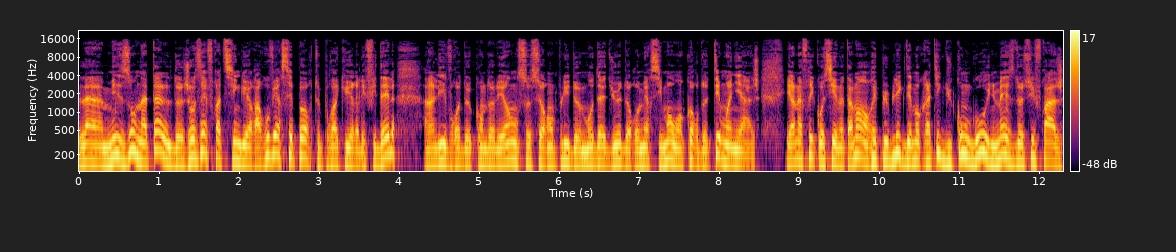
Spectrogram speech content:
la maison natale de Joseph Ratzinger a rouvert ses portes pour accueillir les fidèles. Un livre de condoléances se remplit de mots d'adieu, de remerciements ou encore de témoignages. Et en Afrique aussi, et notamment en République démocratique du Congo, une messe de suffrage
